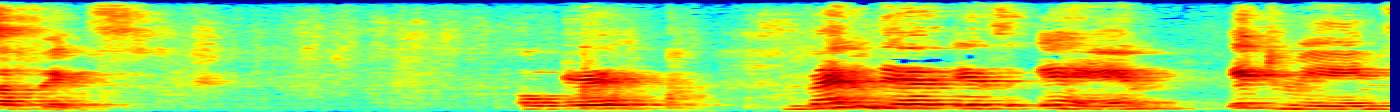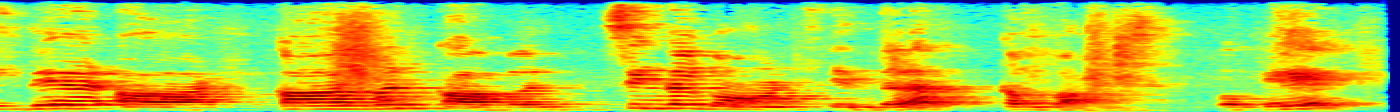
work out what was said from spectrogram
suffix. Okay. When there is ane, it means there are carbon-carbon single bonds in the compounds. Okay.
